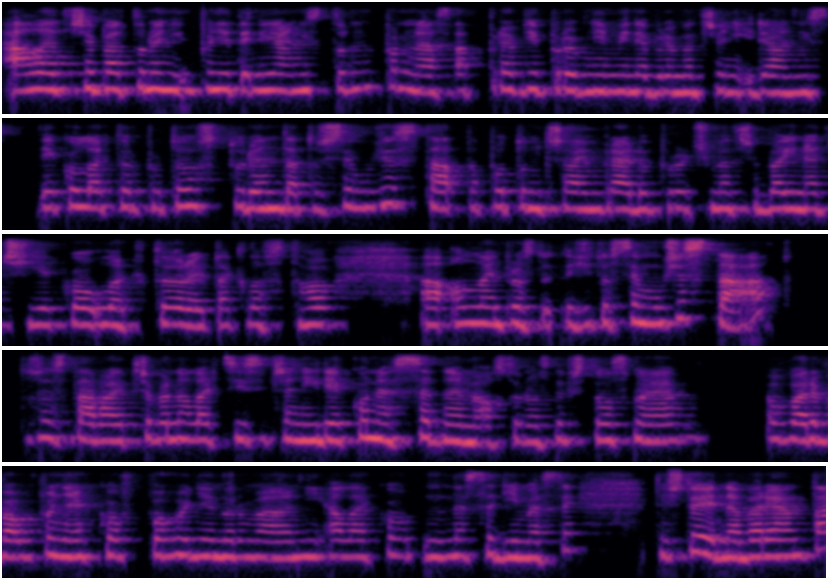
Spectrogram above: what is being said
ale třeba to není úplně ten ideální student pro nás a pravděpodobně my nebudeme třeba ideální jako lektor pro toho studenta, to se může stát a potom třeba jim právě doporučíme třeba jinačí jako lektory, takhle z toho online prostoru. Takže to se může stát, to se stává třeba na lekci, si třeba někdy jako nesedneme osobnosti, přitom jsme oba dva úplně jako v pohodě normální, ale jako nesedíme si. Takže to je jedna varianta.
